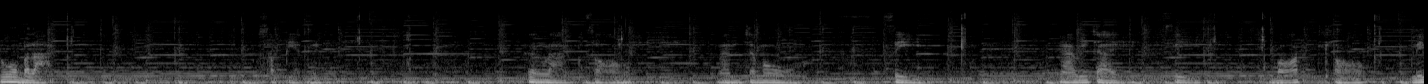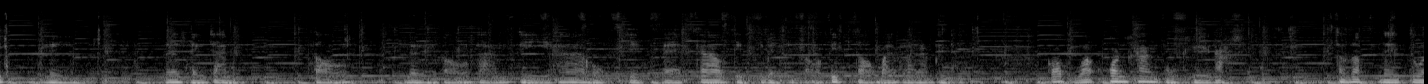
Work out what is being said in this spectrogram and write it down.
ร่วมบลาด เครื่องรางสองนันจโมสี่งานวิจัยสี่บอสสองลิฟหนึ่งเลื่อนแสงจันทร์สองหนึ่งสองสามสี่ห้าหกเจ็ดแปดเก้าสิบสิบเอ็ดสิบสองสิบสองใบพลังงานพื้นฐานก็ผมว่าค่อนข้างโอเคนะสำหรับในตัว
